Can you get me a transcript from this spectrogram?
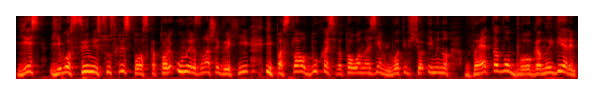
есть Его Сын Иисус Христос, который умер за наши грехи и послал Духа Святого на землю. Вот и все. Именно в этого Бога мы верим.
